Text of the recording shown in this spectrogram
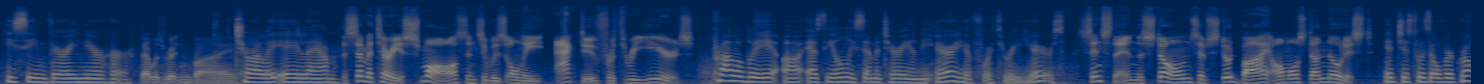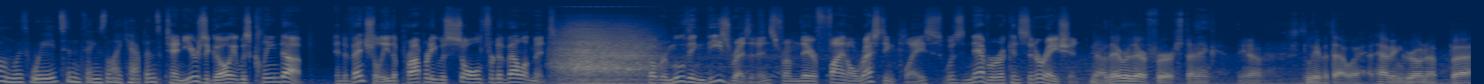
He seemed very near her. That was written by. Charlie A. Lamb, The cemetery is small since it was only active for three years. probably uh, as the only cemetery in the area for three years. Since then, the stones have stood by almost unnoticed. It just was overgrown with weeds and things like happens. Ten years ago, it was cleaned up, and eventually the property was sold for development. But removing these residents from their final resting place was never a consideration. No, they were there first, I think, you know, just leave it that way. Having grown up uh,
